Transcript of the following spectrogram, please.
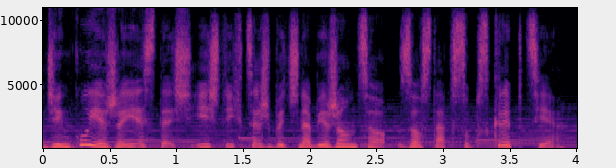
Dziękuję, że jesteś. Jeśli chcesz być na bieżąco, zostaw subskrypcję.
